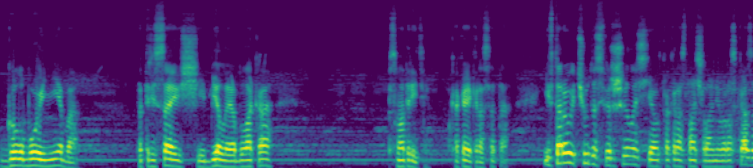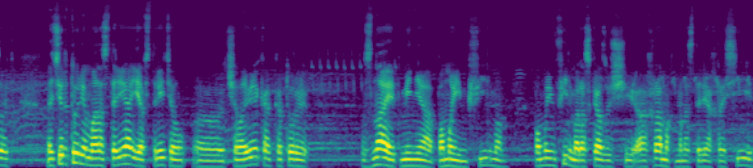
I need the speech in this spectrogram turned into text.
голубое небо, потрясающие белые облака. Посмотрите, какая красота. И второе чудо свершилось, я вот как раз начал о нем рассказывать. На территории монастыря я встретил э, человека, который знает меня по моим фильмам, по моим фильмам, рассказывающие о храмах, монастырях России,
